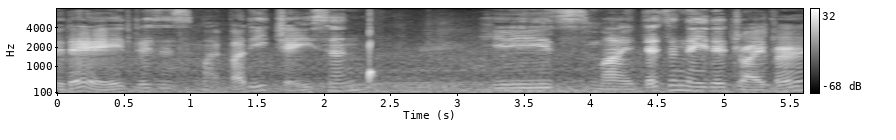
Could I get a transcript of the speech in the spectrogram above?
Today, this is my buddy Jason. He's my designated driver.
